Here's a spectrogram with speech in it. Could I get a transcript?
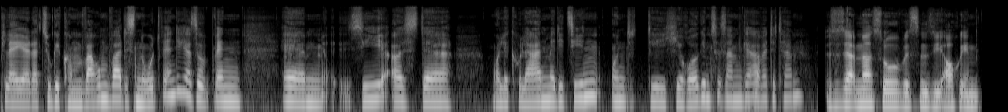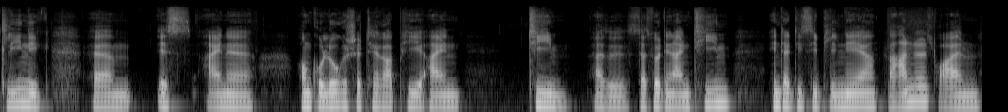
Player dazugekommen. Warum war das notwendig? Also wenn ähm, Sie aus der molekularen Medizin und die Chirurgin zusammengearbeitet haben? Es ist ja immer so, wissen Sie, auch in Klinik ähm, ist eine onkologische Therapie ein Team. Also das wird in einem Team interdisziplinär behandelt, vor allem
